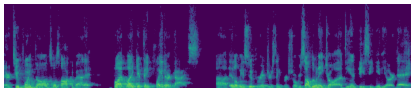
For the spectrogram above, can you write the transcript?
They're two point dogs. We'll talk about it. But like if they play their guys, uh, it'll be super interesting for sure. We saw Looney draw a DNP CD the other day.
